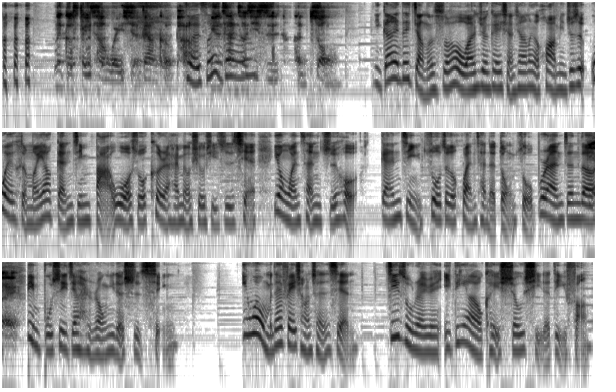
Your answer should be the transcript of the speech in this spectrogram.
嗯。那个非常危险，非常可怕。对，所以餐车其实很重。你刚才在讲的时候，我完全可以想象那个画面，就是为什么要赶紧把握说客人还没有休息之前，用完餐之后。赶紧做这个换餐的动作，不然真的并不是一件很容易的事情。因为我们在非常呈现，机组人员一定要有可以休息的地方。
